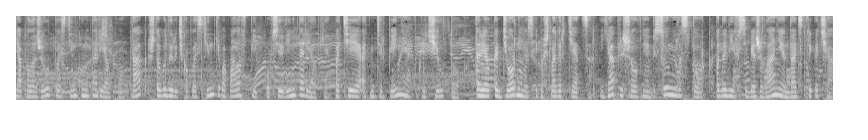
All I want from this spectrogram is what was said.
я положил пластинку на тарелку. Так, чтобы дырочка пластинки попала в пипку в середине тарелки. Потея от нетерпения, включил ток. Тарелка дернулась и пошла вертеться. Я пришел в неописуемый восторг, подавив в себе желание дать стрекача.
